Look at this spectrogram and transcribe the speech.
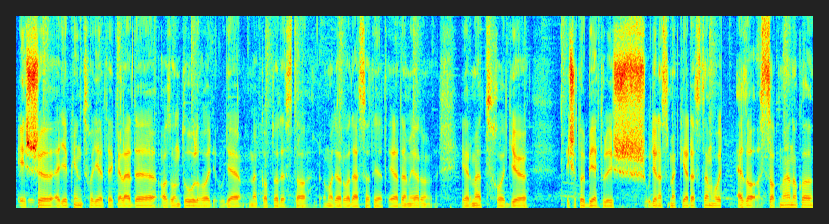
És egyébként hogy értékeled azon túl, hogy ugye megkaptad ezt a, magyar vadászatért érdemérmet, hogy és a többiektől is ugyanezt megkérdeztem, hogy ez a szakmának a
